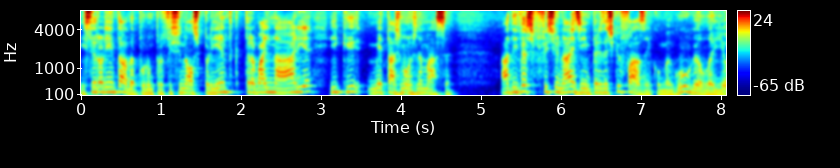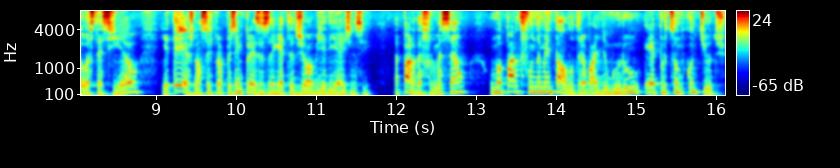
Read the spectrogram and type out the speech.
e ser orientada por um profissional experiente que trabalhe na área e que meta as mãos na massa. Há diversos profissionais e empresas que o fazem, como a Google, a Yoast SEO e até as nossas próprias empresas, a Get a Job e a The Agency. A par da formação, uma parte fundamental do trabalho do guru é a produção de conteúdos,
